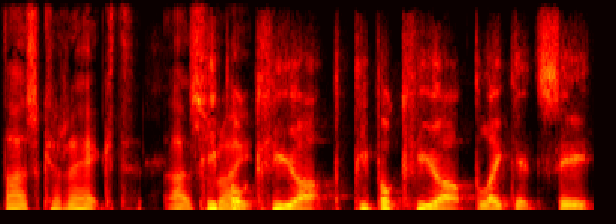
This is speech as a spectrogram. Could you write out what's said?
That's correct. That's People right. queue up. People queue up like it's a.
